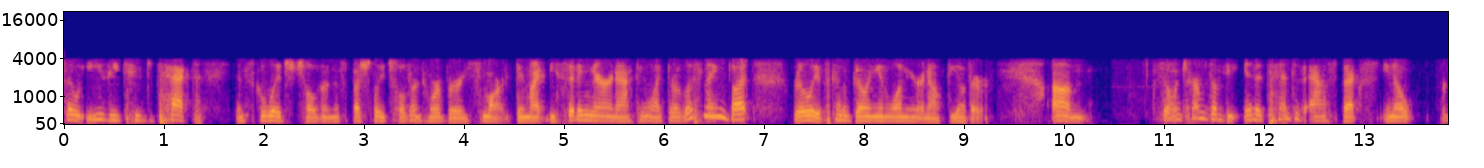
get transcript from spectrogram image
so easy to detect in school age children, especially children who are very smart. They might be sitting there and acting like they're listening, but really it's kind of going in one ear and out the other. Um, so, in terms of the inattentive aspects, you know, we're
